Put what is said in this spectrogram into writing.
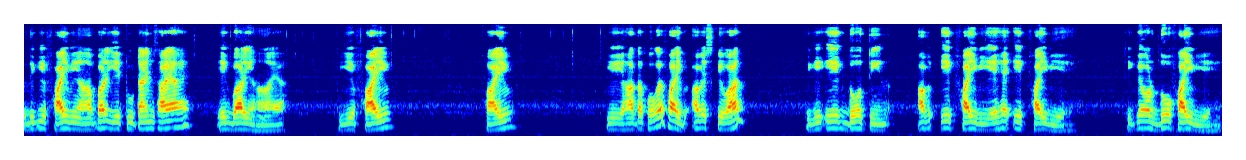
तो देखिए फाइव यहाँ पर, ये टू टाइम्स आया है, एक बार यहाँ आया। तो ये फाइव फाइव ये यहाँ तक हो गए फाइव अब इसके बाद देखिए, एक, दो, तीन। अब एक फाइव ये है, एक फाइव ये है। ठीक है, और दो फाइव ये हैं।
